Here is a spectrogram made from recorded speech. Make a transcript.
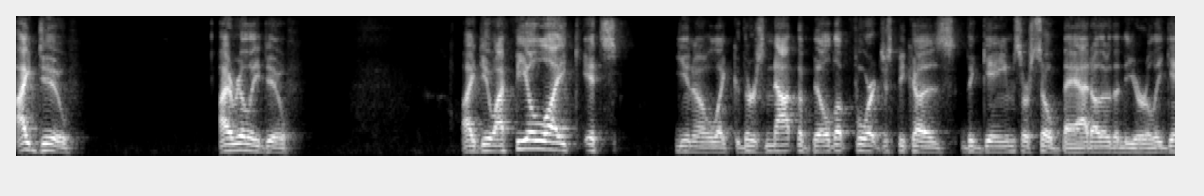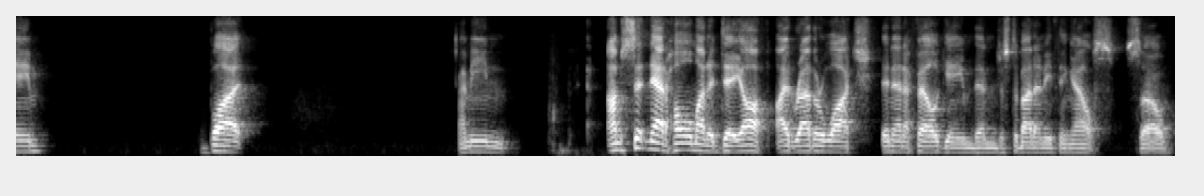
I do. I really do. I do. I feel like it's, you know, like there's not the buildup for it just because the games are so bad, other than the early game. But I mean, I'm sitting at home on a day off. I'd rather watch an NFL game than just about anything else. So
